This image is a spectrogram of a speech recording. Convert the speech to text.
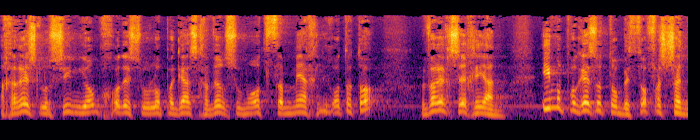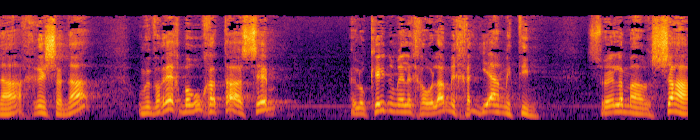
אחרי 30 יום, חודש שהוא לא פגש, חבר שהוא מאוד שמח לראות אותו, מברך שהחיינו. אם הוא פוגש אותו בסוף השנה, אחרי שנה, הוא מברך ברוך אתה השם אלוקינו מלך העולם מחיי המתים. שואל המהרש"א,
